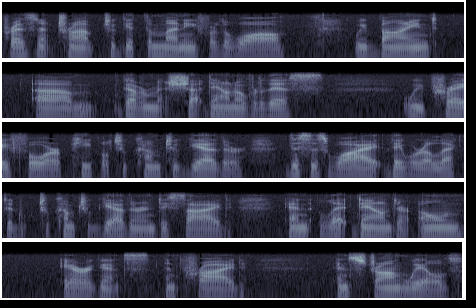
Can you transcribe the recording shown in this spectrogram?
President Trump to get the money for the wall. We bind um, government shutdown over this. We pray for people to come together. This is why they were elected to come together and decide and let down their own arrogance and pride and strong-willed,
